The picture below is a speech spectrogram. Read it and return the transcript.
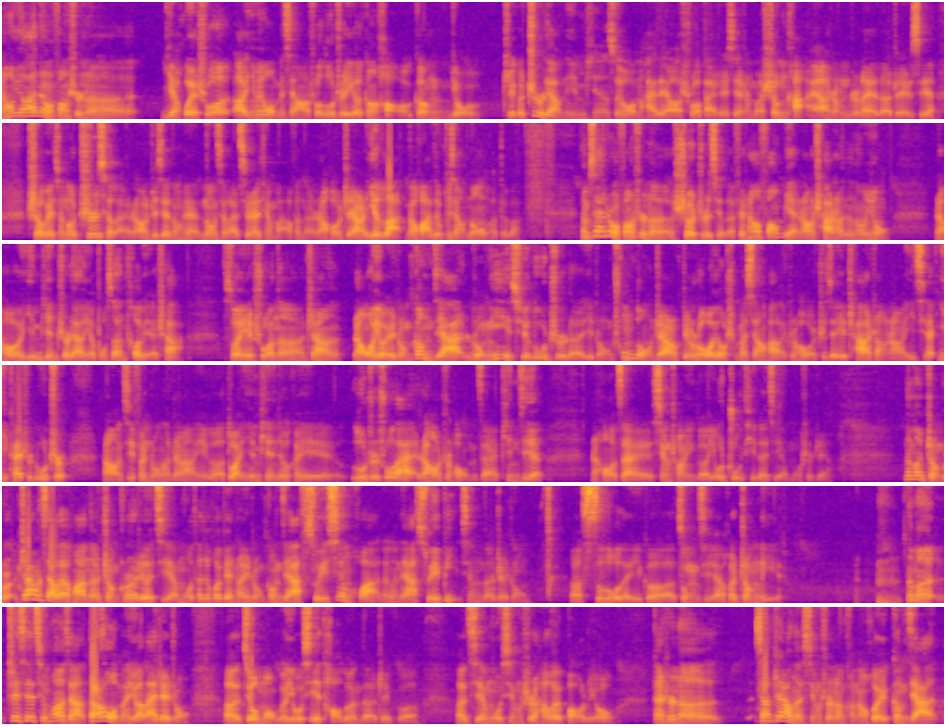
然后原来那种方式呢，也会说啊，因为我们想要说录制一个更好、更有这个质量的音频，所以我们还得要说把这些什么声卡呀、什么之类的这些设备全都支起来，然后这些东西弄起来其实也挺麻烦的，然后这样一懒的话就不想弄了，对吧？那么现在这种方式呢，设置起来非常方便，然后插上就能用，然后音频质量也不算特别差。所以说呢，这样让我有一种更加容易去录制的一种冲动。这样，比如说我有什么想法了之后，我直接一插上，然后一切一开始录制，然后几分钟的这样一个短音频就可以录制出来。然后之后我们再拼接，然后再形成一个有主题的节目，是这样。那么整个这样下来的话呢，整个这个节目它就会变成一种更加随性化的、更加随笔性的这种呃思路的一个总结和整理。那么这些情况下，当然我们原来这种呃就某个游戏讨论的这个呃节目形式还会保留，但是呢，像这样的形式呢，可能会更加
